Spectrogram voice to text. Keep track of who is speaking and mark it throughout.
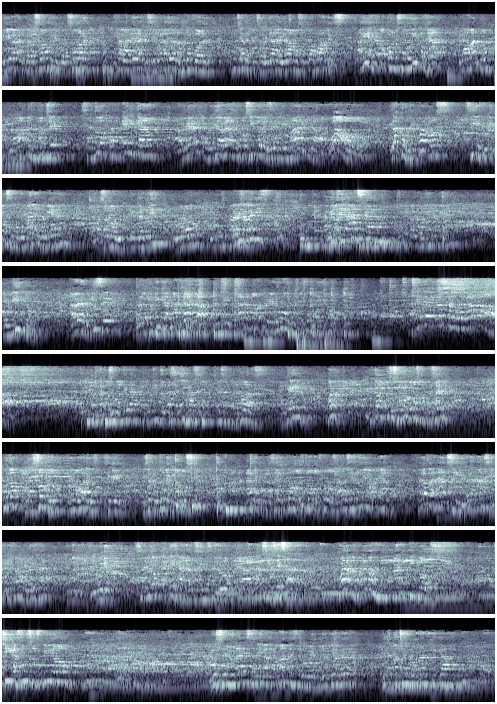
Speaker 1: que llevan al corazón, en el corazón, esta bandera que sin lugar a dudas nosotros con mucha responsabilidad la llevamos en todas partes. Aquí estamos con los saluditos ya, grabando, grabando esta noche. Saludos para Erika, a ver, que me a ver al grupocito desde Alemania. ¡Wow! Gratos recuerdos. Sí, estuvimos en Alemania también. La pasamos en Berlín, bueno. Permítame, lindo. A ver, dice, para la familia Ayala, en Tarma, Perú. Dice lindo. La gente de Nazca por acá. Estamos su bandera, qué lindo. Gracias chicas, gracias para todas. ¿Ok? Bueno, invitamos muchos saludos, vamos a ofrecer. Uno, nosotros, tenemos varios, así que no se preocupen que vamos Aleluya. Saludos, aquí está Nancy, saludos para Nancy César. Bueno, nos ponemos románticos. Chicas, un suspiro. Los celulares arriba, jamás este momento. Yo quiero ver esta noche romántica,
